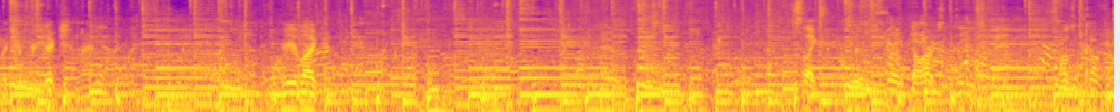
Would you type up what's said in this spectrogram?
What's your prediction, man? Who you liking? It's like throw darts at these, man. Wasn't coming.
